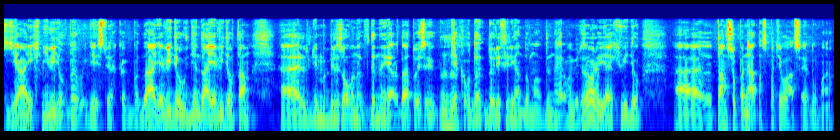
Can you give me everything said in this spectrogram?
я их не видел в боевых действиях, как бы, да, я видел, да, я видел там э, людей мобилизованных в ДНР, да, то есть э, те, кого до, до референдума в ДНР мобилизовали, я их видел, Э, там все понятно с мотивацией, я думаю.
